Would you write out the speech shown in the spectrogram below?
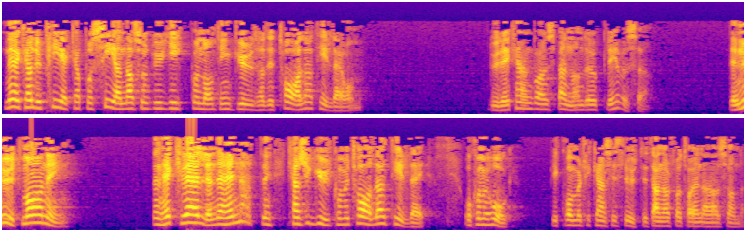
När kan du peka på senast som du gick på någonting Gud hade talat till dig om? Du det kan vara en spännande upplevelse. Det är en utmaning. Den här kvällen, den här natten kanske Gud kommer tala till dig. Och kom ihåg vi kommer till kanske slutet annars får jag ta en annan söndag.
